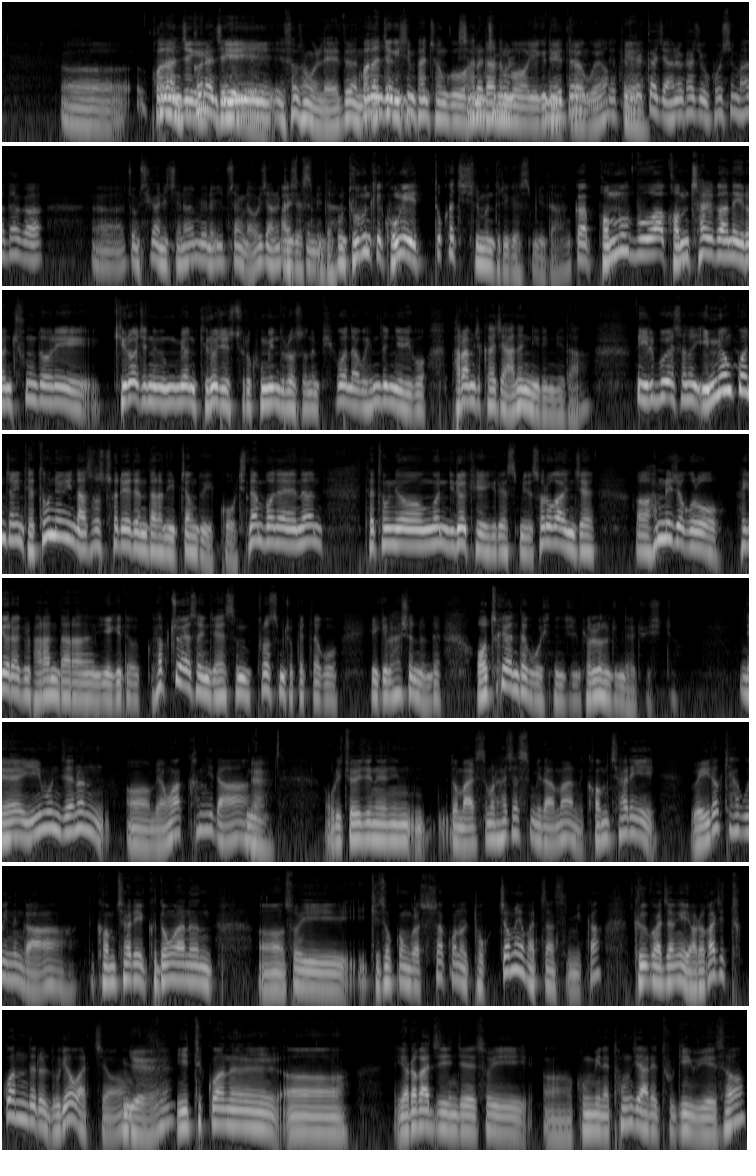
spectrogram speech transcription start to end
어 권한쟁의- 권한쟁의 예, 소송을 내든 권한쟁의 심판 청구 심판 한다는 청구를 뭐 얘기도 내든 있더라고요. 어떤 예. 안을 가지고 고심하다가 어, 좀 시간이 지나면 입장 나오지 않을까 알겠습니다. 싶습니다. 그럼 두 분께 공의 똑같이 질문 드리겠습니다. 그러니까 법무부와 검찰 간의 이런 충돌이 길어지면 길어질수록 국민들로서는 피곤하고 힘든 일이고 바람직하지 않은 일입니다. 근데 일부에서는 임명권자인 대통령이 나서서 처리해야 된다는 입장도 있고 지난번에는 대통령은 이렇게 얘기를 했습니다. 서로가 이제 어, 합리적으로 해결하길 바란다라는 얘기도 있고 협조해서 이제 했으면 풀었으면 좋겠다고 얘기를 하셨는데 어떻게 한다고 보시는지 좀 결론을 좀 내주시죠. 네, 이 문제는 어, 명확합니다. 네. 우리 조혜진 의원님도 말씀을 하셨습니다만 검찰이 왜 이렇게 하고 있는가? 검찰이 그 동안은 어 소위 기소권과 수사권을 독점해 왔지 않습니까? 그 과정에 여러 가지 특권들을 누려왔죠. 예. 이 특권을 어 여러 가지 이제 소위 어 국민의 통제 아래 두기 위해서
